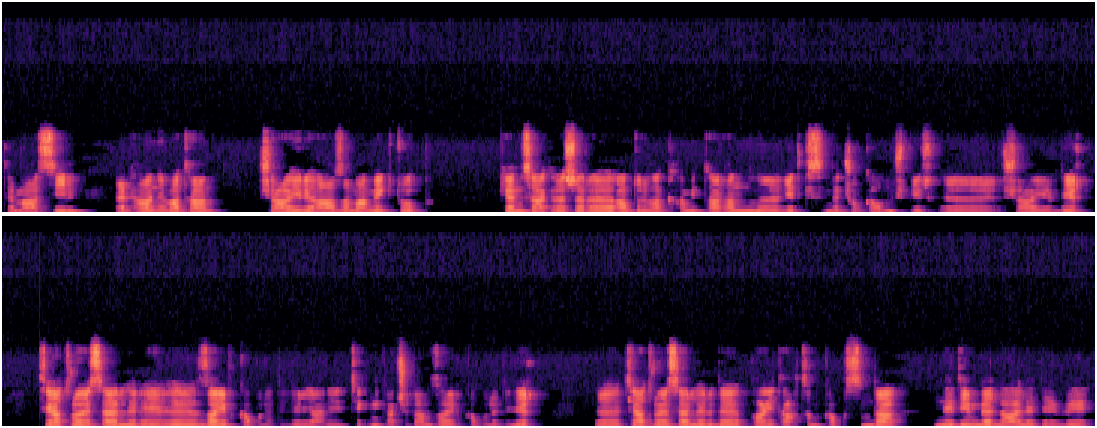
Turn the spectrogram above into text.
Temasil, Elhani Vatan, Şairi Azama Mektup. Kendisi arkadaşlar e, Abdülhak Hamit Tarhan'ın e, etkisinde çok kalmış bir e, şairdir. Tiyatro eserleri zayıf kabul edilir. Yani teknik açıdan zayıf kabul edilir. Tiyatro eserleri de Payitahtın Kapısında Nedim ve Lale Devri.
